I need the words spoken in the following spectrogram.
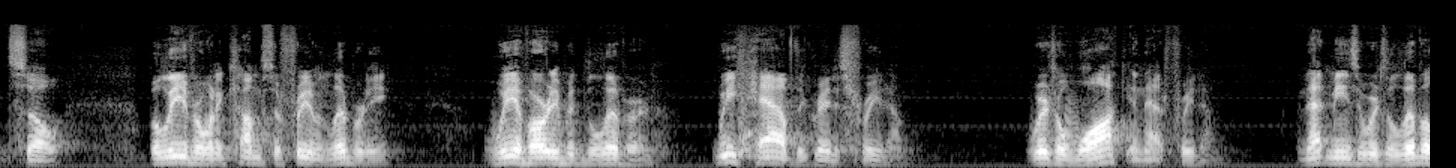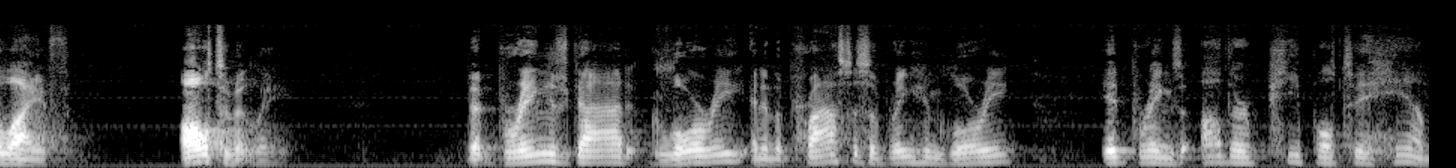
And so, believer, when it comes to freedom and liberty, we have already been delivered. We have the greatest freedom. We're to walk in that freedom. And that means that we're to live a life, ultimately, that brings God glory. And in the process of bringing Him glory, it brings other people to Him.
